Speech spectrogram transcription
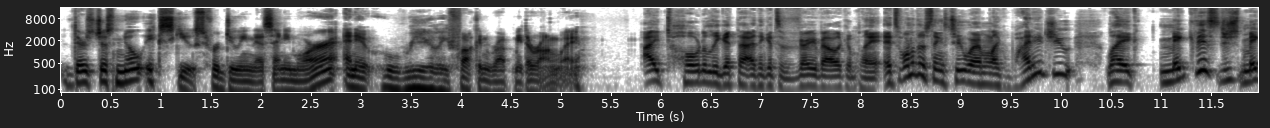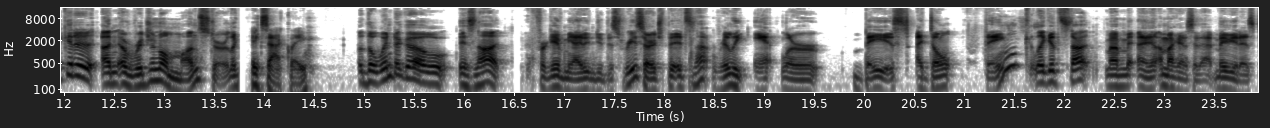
there's just no excuse for doing this anymore, and it really fucking rubbed me the wrong way. I totally get that. I think it's a very valid complaint. It's one of those things too where I'm like, why did you like make this? Just make it a, an original monster. Like Exactly. the Wendigo is not. Forgive me, I didn't do this research, but it's not really antler based. I don't think. Like it's not. I'm, I'm not gonna say that. Maybe it is.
